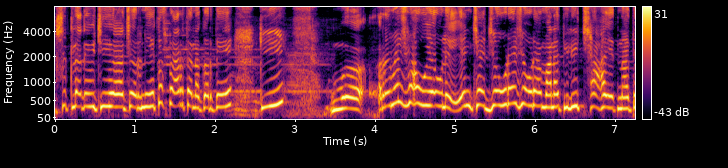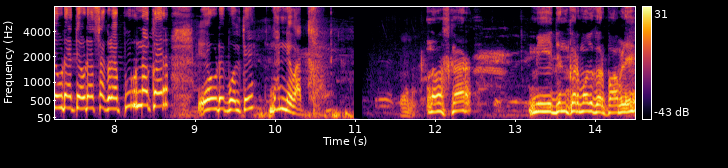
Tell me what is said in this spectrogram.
शीतलादेवीची या चरणी एकच प्रार्थना करते की रमेश भाऊ येवले यांच्या जेवढ्या जेवढ्या मनातील इच्छा आहेत ना तेवढ्या तेवढ्या सगळ्या पूर्ण कर एवढे बोलते. धन्यवाद. नमस्कार. मी दिनकर मधुकर पाबळे.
